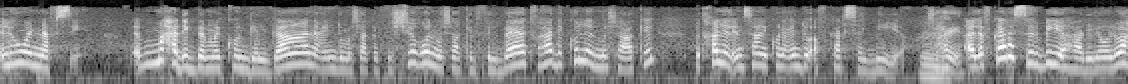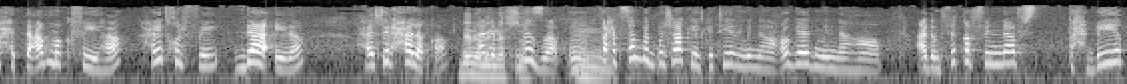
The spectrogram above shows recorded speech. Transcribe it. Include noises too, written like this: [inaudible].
اللي هو النفسي. ما حد يقدر ما يكون قلقان عنده مشاكل في الشغل مشاكل في البيت فهذه كل المشاكل بتخلي الإنسان يكون عنده أفكار سلبية. صحيح. الأفكار السلبية هذه لو الواحد تعمق فيها حيدخل في دائرة حيصير حلقة. بينه وبين نفسه. بالضبط. فحتسبب مشاكل كثير منها عقد منها عدم ثقة في النفس تحبيط.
